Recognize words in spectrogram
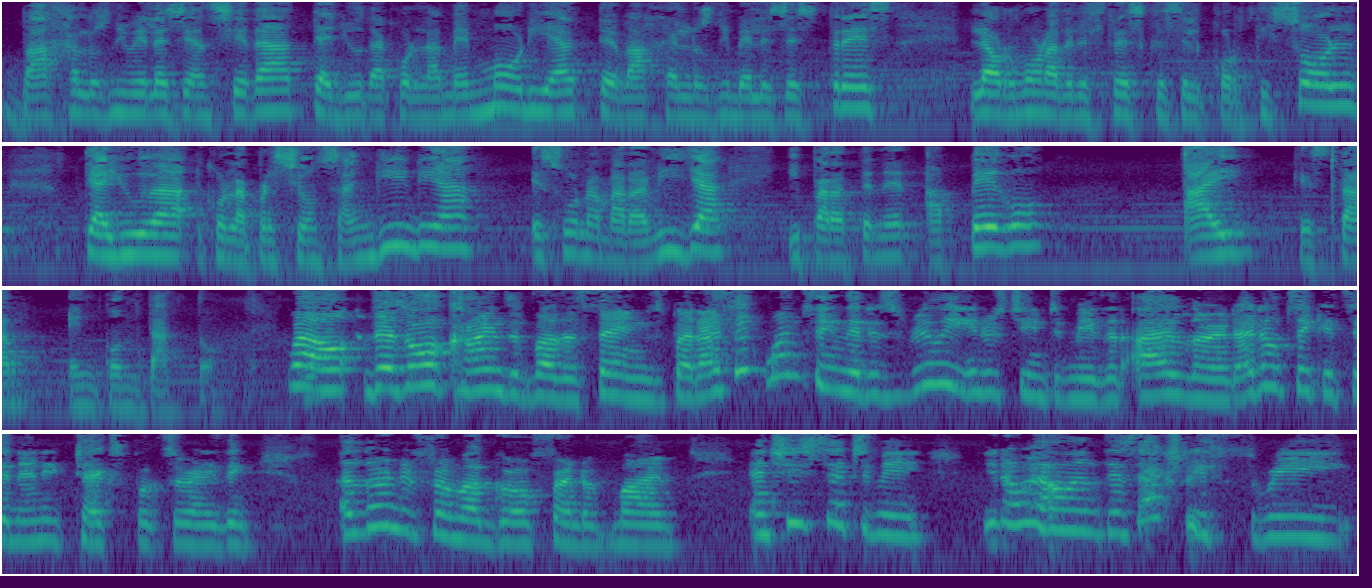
baja los niveles de ansiedad, te ayuda con la memoria, te baja en los niveles de estrés, la hormona del estrés que es el cortisol, te ayuda con la presión sanguínea, es una maravilla y para tener apego hay que estar en contacto. Well, there's all kinds of other things, but I think one thing that is really interesting to me that I learned, I don't think it's in any textbooks or anything. I learned it from a girlfriend of mine, and she said to me, You know, Helen, there's actually three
